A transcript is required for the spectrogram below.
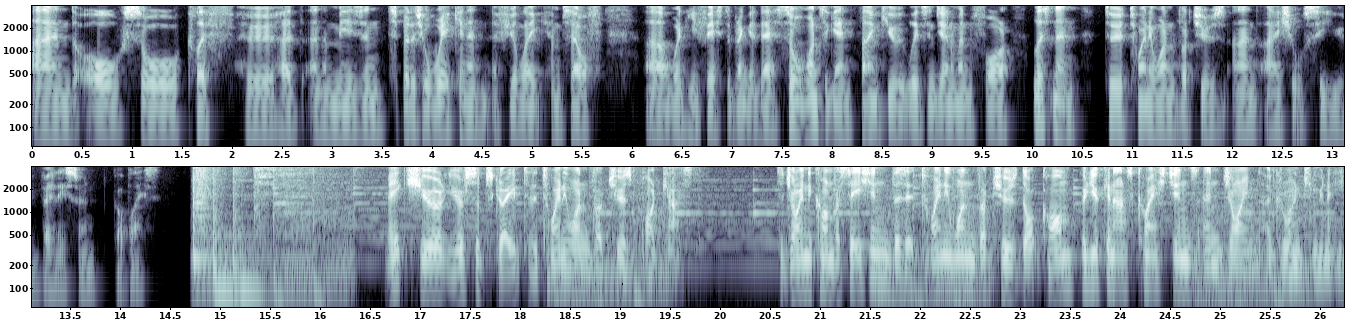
and also Cliff, who had an amazing spiritual awakening, if you like, himself uh, when he faced the brink of death. So, once again, thank you, ladies and gentlemen, for listening to 21 Virtues, and I shall see you very soon. God bless. Make sure you're subscribed to the 21 Virtues podcast. To join the conversation, visit 21virtues.com where you can ask questions and join a growing community.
